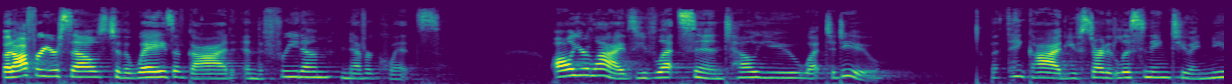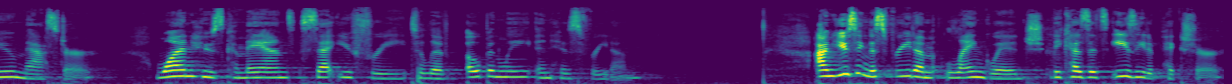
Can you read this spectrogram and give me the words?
But offer yourselves to the ways of God, and the freedom never quits. All your lives, you've let sin tell you what to do. But thank God you've started listening to a new master, one whose commands set you free to live openly in his freedom. I'm using this freedom language because it's easy to picture.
